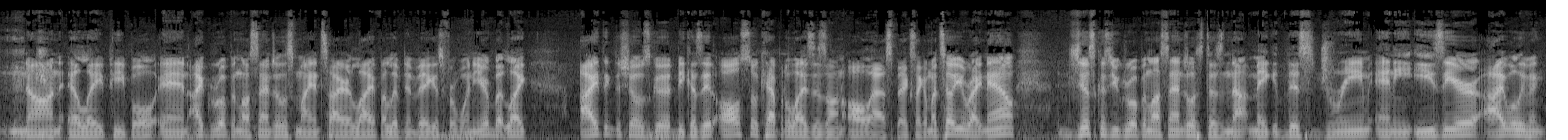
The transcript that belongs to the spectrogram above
non-LA people, and I grew up in Los Angeles my entire life. I lived in Vegas for one year, but like. I think the show is good because it also capitalizes on all aspects. Like I'm gonna tell you right now, just because you grew up in Los Angeles does not make this dream any easier. I will even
